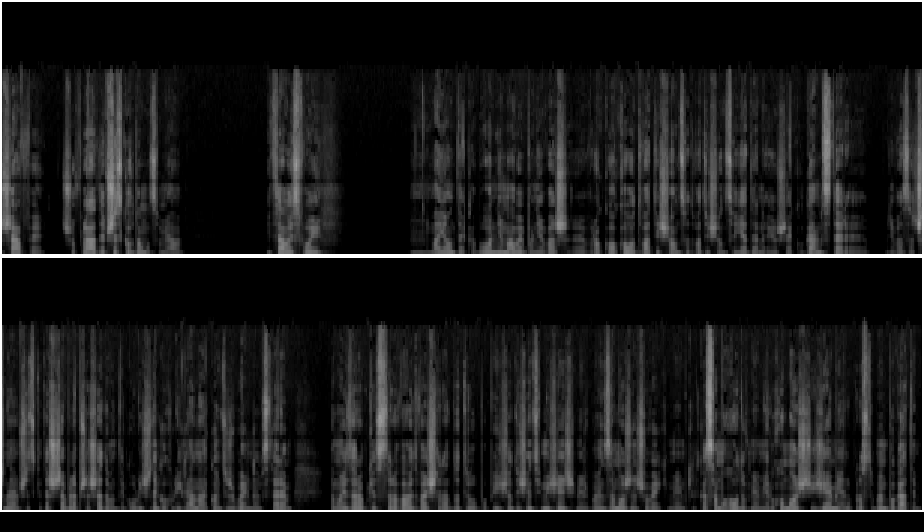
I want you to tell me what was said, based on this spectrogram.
szafy, szuflady, wszystko w domu, co miałem. I cały swój majątek, a było niemały, ponieważ e, w roku około 2000-2001 już jako gangster, e, ponieważ zaczynałem wszystkie te szczeble, przeszedłem tego ulicznego chuligana, na końcu już byłem gangsterem, to moje zarobki oscylowały 20 lat do tyłu po 50 tysięcy miesięcznie. Już byłem zamożnym człowiekiem, miałem kilka samochodów, miałem nieruchomości, ziemię, no po prostu byłem bogatym.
